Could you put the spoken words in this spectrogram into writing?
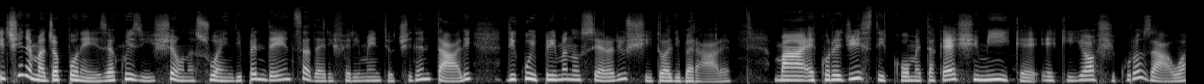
Il cinema giapponese acquisisce una sua indipendenza dai riferimenti occidentali di cui prima non si era riuscito a liberare, ma è con registi come Takeshi Miike e Kiyoshi Kurosawa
